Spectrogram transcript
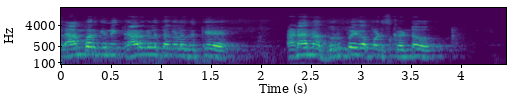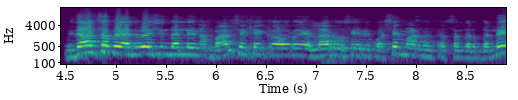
ಲ್ಯಾಂಬರ್ಗಿನಿ ಕಾರ್ಗಳು ತಗೊಳ್ಳೋದಕ್ಕೆ ಹಣನ ದುರುಪಯೋಗ ಪಡಿಸ್ಕೊಂಡು ವಿಧಾನಸಭೆ ಅಧಿವೇಶನದಲ್ಲಿ ನಮ್ಮ ಶೆಟ್ಟೇಕ ಅವರು ಎಲ್ಲರೂ ಸೇರಿ ಕ್ವಶನ್ ಮಾಡಿದಂಥ ಸಂದರ್ಭದಲ್ಲಿ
